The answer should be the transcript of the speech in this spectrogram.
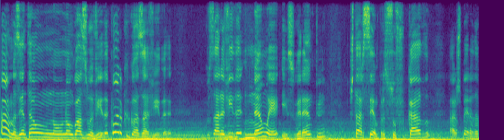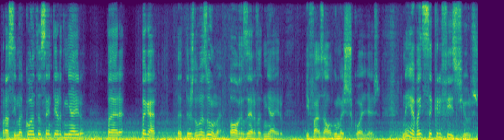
Ah, mas então não, não gozo a vida? Claro que goza a vida. Gozar a vida não é, isso garanto-lhe, estar sempre sufocado à espera da próxima conta sem ter dinheiro para pagar. Portanto, das duas, uma, ou reserva dinheiro e faz algumas escolhas, nem é bem sacrifícios,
